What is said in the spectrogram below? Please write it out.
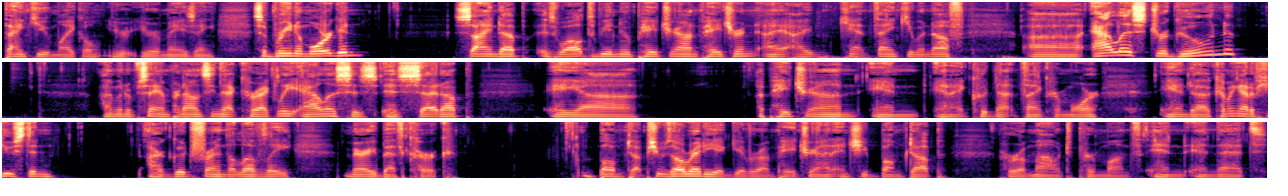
thank you, Michael. You're you're amazing. Sabrina Morgan signed up as well to be a new Patreon patron. I, I can't thank you enough. Uh, Alice Dragoon. I'm going to say I'm pronouncing that correctly. Alice has has set up a uh, a Patreon, and and I could not thank her more. And uh, coming out of Houston, our good friend, the lovely Mary Beth Kirk, bumped up. She was already a giver on Patreon, and she bumped up her amount per month, and and that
